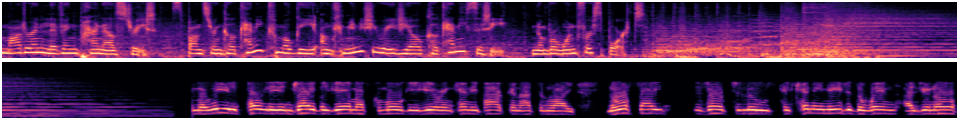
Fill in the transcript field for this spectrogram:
Modern Living Parnell Street, sponsoring Kilkenny Camogie on Community Radio Kilkenny City, number one for sport. A real thoroughly enjoyable game of Camogie here in Kenny Park and Athenry. No side deserved to lose. Kilkenny needed the win, as you know,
